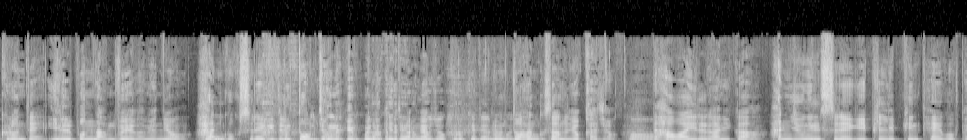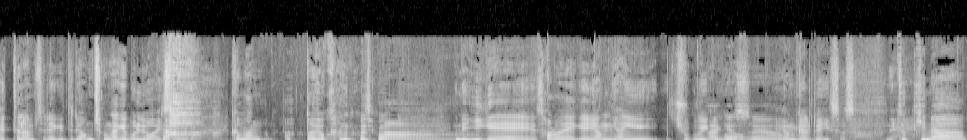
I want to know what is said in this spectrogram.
그런데 일본 남부 정부에 가면요 한국 쓰레기들이 또 엄청나게 몰려 그렇게 되는 거죠. 그렇게 되는 그럼 거죠. 또 한국 사람들 욕하죠. 어. 하와이를 가니까 한중일 쓰레기, 필리핀, 태국, 베트남 쓰레기들이 엄청나게 몰려와 있습니다. 그러면 또 욕하는 거죠. 아. 근데 이게 서로에게 영향이 주고 있고 알겠어요. 연결돼 있어서 네. 특히나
